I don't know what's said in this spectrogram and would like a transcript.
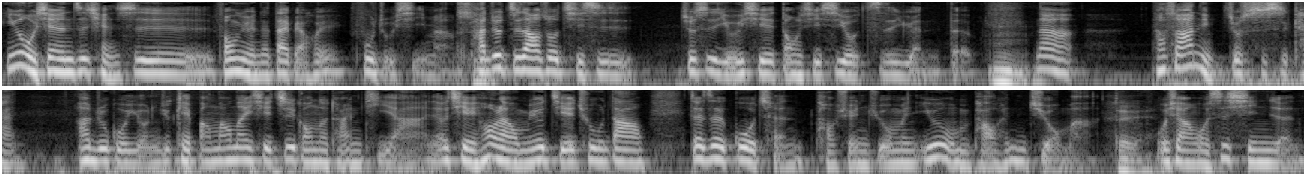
因为我先生之前是丰原的代表会副主席嘛，他就知道说，其实就是有一些东西是有资源的。嗯，那他说啊，你就试试看。啊，如果有你就可以帮到那一些志工的团体啊，而且后来我们又接触到，在这个过程跑选举，我们因为我们跑很久嘛，对，我想我是新人，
